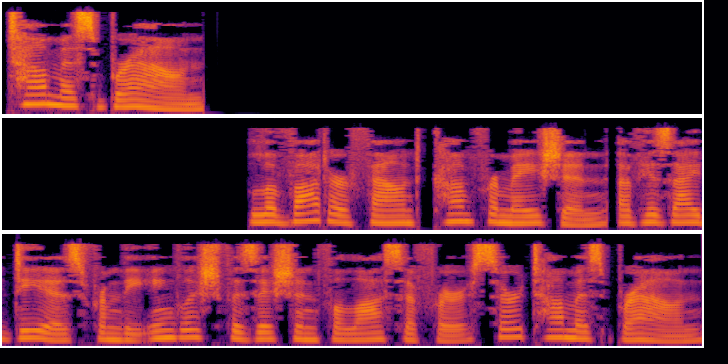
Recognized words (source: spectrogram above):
Thomas Browne Lavater found confirmation of his ideas from the English physician-philosopher Sir Thomas Browne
